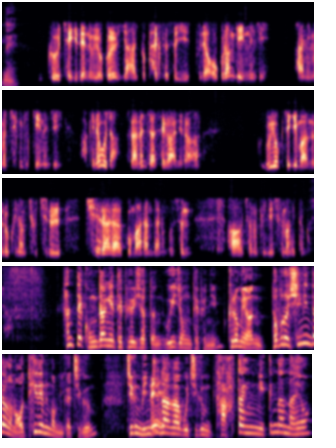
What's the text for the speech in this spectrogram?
네. 그 제기된 의혹을 야 이거 밝혀서 이분의 억울한 게 있는지 아니면 챙길 게 있는지 확인해보자라는 자세가 아니라 의혹 제기만으로 그냥 조치를 취해라라고 말한다는 것은 아 저는 굉장히 실망했던 거죠. 한때 공당의 대표이셨던 우이종 대표님 그러면 더불어 시민당은 어떻게 되는 겁니까 지금 지금 민주당하고 네. 지금 다 합당이 끝났나요?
